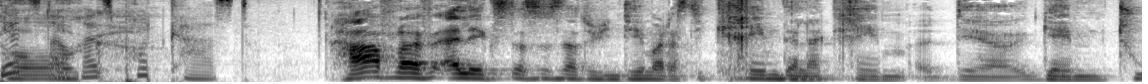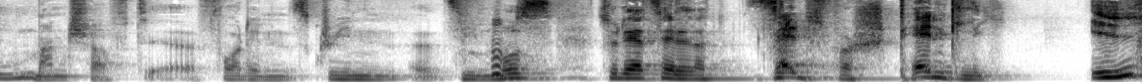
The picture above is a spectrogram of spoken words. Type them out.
Jetzt auch als Podcast. Half-Life Alex, das ist natürlich ein Thema, das die Creme de la Creme äh, der Game 2-Mannschaft äh, vor den Screen äh, ziehen muss. Zu der zählt selbstverständlich ich,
